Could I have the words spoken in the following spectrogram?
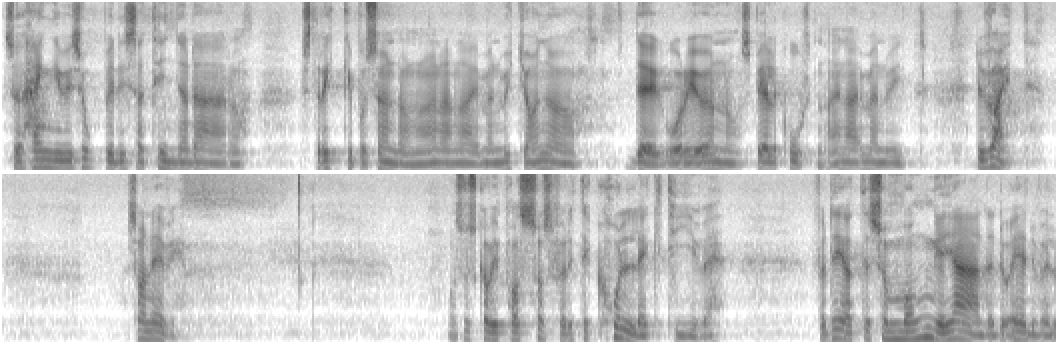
Så henger vi oss opp i disse tingene der og strikker på søndag. Nei, nei, nei, men mye annet det går gjennom. Spiller kort. Nei, nei, men vi, du veit. Sånn er vi. Og så skal vi passe oss for dette kollektivet. For det at det så mange gjør det, da er det vel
